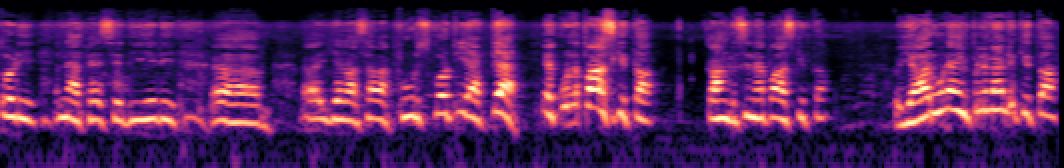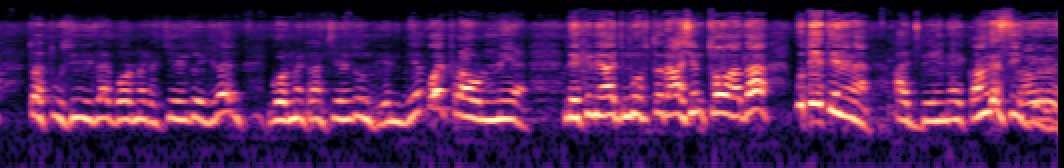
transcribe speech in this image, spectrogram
ਤੁਹਾਡੀ ਐਨਐਫਐਸ ਦੀ ਜਿਹੜੀ ਅਹ, ਅਹ, ਜਿਹੜਾ ਸਾਰਾ ਫੂਡ ਸਿਕਿਉਰਿਟੀ ਐਕਟ ਹੈ ਇਹ ਕੋਣ ਪਾਸ ਕੀਤਾ ਕਾਂਗਰਸ ਨੇ ਪਾਸ ਕੀਤਾ ਯਾਰ ਉਹਨੇ ਇੰਪਲੀਮੈਂਟ ਕੀਤਾ ਤਾਂ ਤੁਸੀਂ ਜਿਹੜਾ ਗਵਰਨਮੈਂਟ ਚੇਂਜ ਹੋਈ ਜਿਹੜਾ ਗਵਰਨਮੈਂਟਾਂ ਚੇਂਜ ਹੁੰਦੀਆਂ ਨਹੀਂ ਕੋਈ ਪ੍ਰੋਬਲਮ ਨਹੀਂ ਹੈ ਲੇਕਿਨ ਅੱਜ ਮੁਫਤ ਰਾਸ਼ਨ ਤੋਂ ਆਦਾ ਕੁਦੀ ਦੇਣਾ ਅੱਜ ਦੇਣਾ ਕਾਂਗਰਸੀ ਦੇਣਾ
